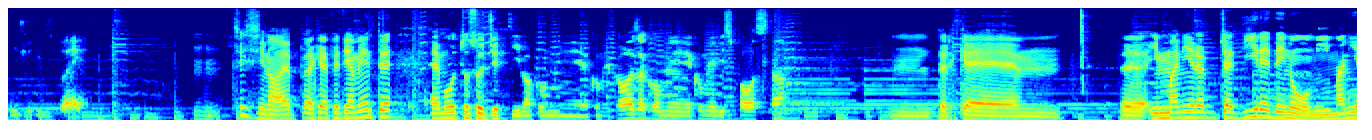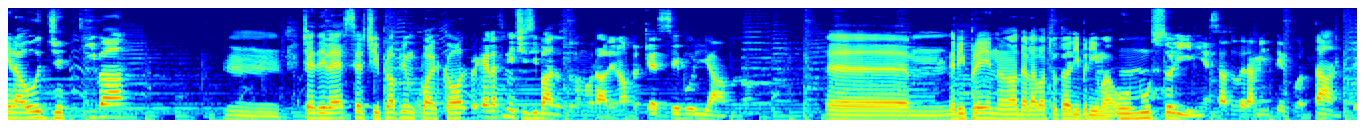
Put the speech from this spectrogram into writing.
del giudizio etico. Mhm. Sì, sì, no, è perché effettivamente è molto soggettiva come, come cosa, come, come risposta. Mm, perché mm, eh, in maniera, cioè dire dei nomi in maniera oggettiva, mm, cioè deve esserci proprio un qualcosa, perché alla fine ci si basa sulla morale, no? Perché se vogliamo, no? Ehm, riprendo no, dalla battuta di prima, un Mussolini è stato veramente importante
